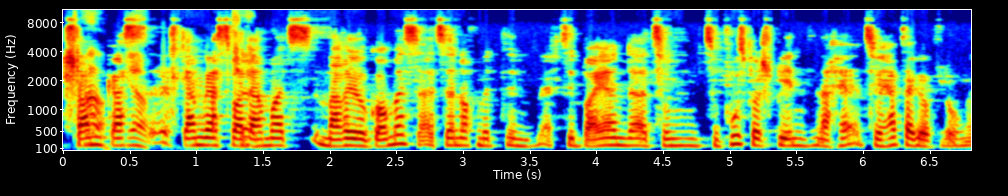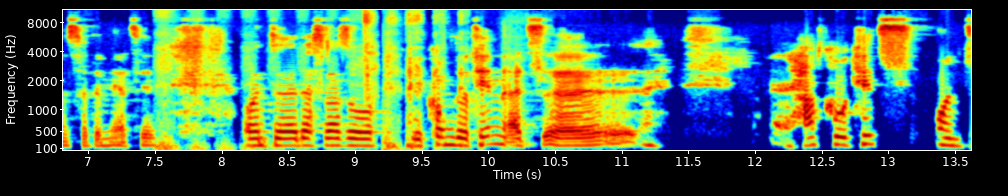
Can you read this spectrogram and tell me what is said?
Stammgast, ah, ja. Stammgast war Schön. damals Mario Gomez, als er noch mit dem FC Bayern da zum, zum Fußballspielen nachher zu Hertha geflogen ist, hat er mir erzählt. Und äh, das war so, wir kommen dorthin als äh, Hardcore-Kids und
